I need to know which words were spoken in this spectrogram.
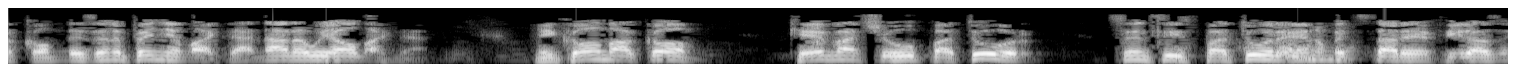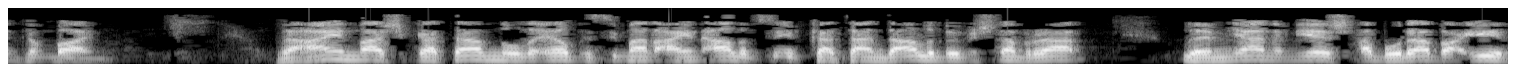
מקום, there's an opinion like that, not that we hold like that. מכל מקום, כיוון שהוא פטור, since he's פטור, אינו מצטרף, he doesn't combine. ועין מה שכתבנו לאל בסימן עין א', סעיף קטן ד' במשנה ברורה, לעניין אם יש חבורה בעיר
